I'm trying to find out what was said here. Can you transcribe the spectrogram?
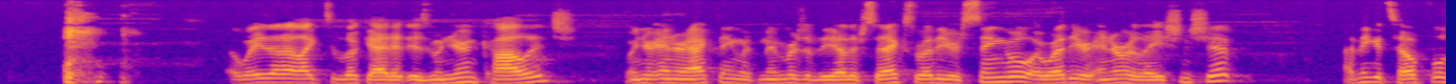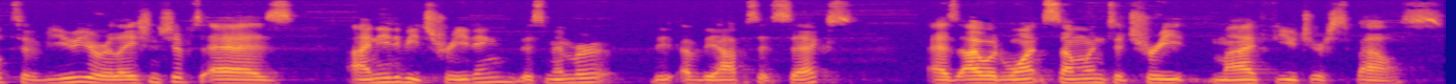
a way that I like to look at it is when you're in college, when you're interacting with members of the other sex, whether you're single or whether you're in a relationship, I think it's helpful to view your relationships as I need to be treating this member of the opposite sex as I would want someone to treat my future spouse.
